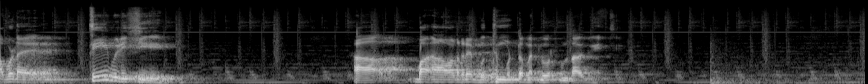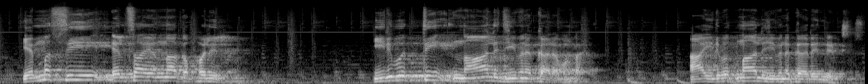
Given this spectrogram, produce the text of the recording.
അവിടെ തീ പിടിക്കുകയും വളരെ ബുദ്ധിമുട്ട് മറ്റുള്ളവർക്ക് ഉണ്ടാകുകയും ചെയ്തു എം എസ് സി എൽസ എന്ന കപ്പലിൽ ഇരുപത്തി നാല് ജീവനക്കാരമുണ്ട്. ആ ഇരുപത്തിനാല് ജീവനക്കാരെയും രക്ഷിച്ചു.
